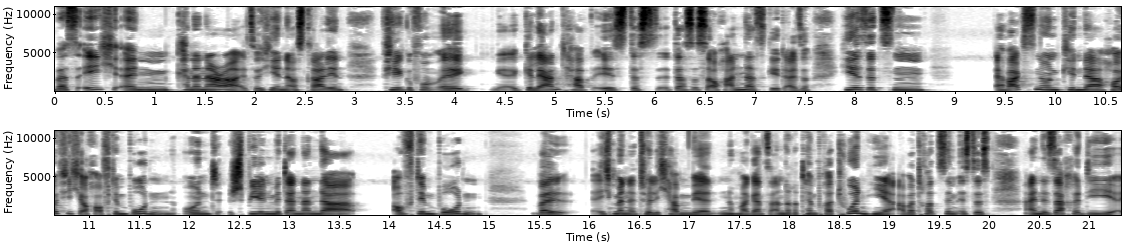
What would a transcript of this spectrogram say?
Was ich in Kananara, also hier in Australien, viel äh, gelernt habe, ist, dass, dass es auch anders geht. Also hier sitzen Erwachsene und Kinder häufig auch auf dem Boden und spielen miteinander auf dem Boden, weil ich meine, natürlich haben wir nochmal ganz andere Temperaturen hier, aber trotzdem ist es eine Sache, die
